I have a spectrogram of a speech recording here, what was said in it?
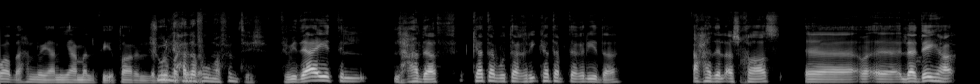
واضح أنه يعني يعمل في إطار شو اللي. حذفوه؟ ما فهمتش. في بداية ال- الحدث كتبوا تغري كتب الاشخاص آه، آه، لديها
